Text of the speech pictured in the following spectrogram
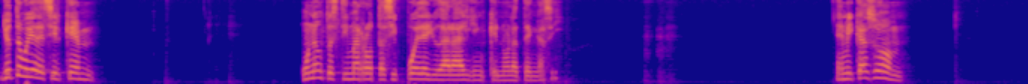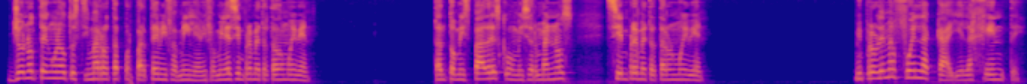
Yo te voy a decir que una autoestima rota sí puede ayudar a alguien que no la tenga así. En mi caso, yo no tengo una autoestima rota por parte de mi familia. Mi familia siempre me ha tratado muy bien. Tanto mis padres como mis hermanos siempre me trataron muy bien. Mi problema fue en la calle, la gente.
